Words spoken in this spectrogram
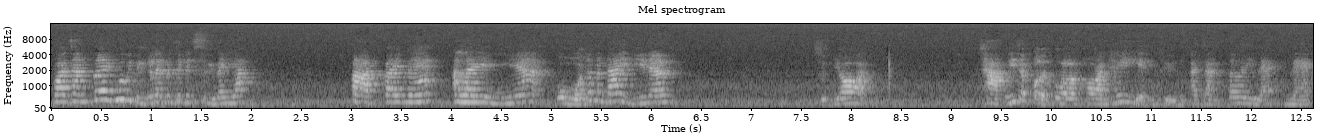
พออาจารย์เต้ยพูดไปถึงอะไรมันจะเป็นสื่อนัยยะตัดไปแม็กอะไรอย่างเงี้ยโอ้โหถ้ามันได้อย่างนี้นะ สุดยอด ฉากนี้จะเปิดตัวละครให้เห็นถึงอาจารย์เต้ยและแม็ก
